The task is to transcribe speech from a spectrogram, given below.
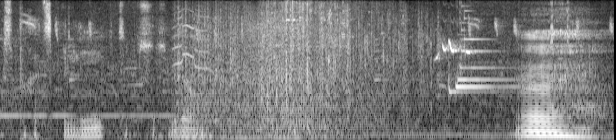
Ist bereits belegt. Muss das wieder. Äh.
